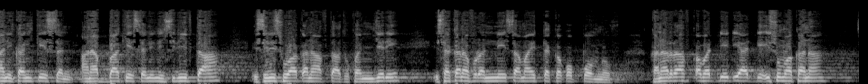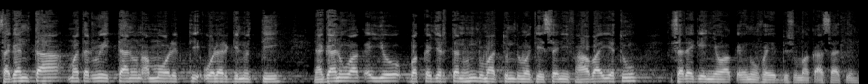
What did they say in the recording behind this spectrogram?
ani kan keessan ani abbaa keessaniin isiniif ta'a isinis waaqa naaf taatu kan jedhe isa kana fudhannee samaayitti akka qophoofnuuf. Kanarraaf qabadhee dhiyaadhe isuma kana sagantaa mata duree itti aanuun amma wal arginutti nagaan waaqayyoo bakka jirtan hundumaatti hunduma keessaniif haa baay'atu isa dhageenya waaqayyoo nuuf eebbisu maqaa isaatiin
